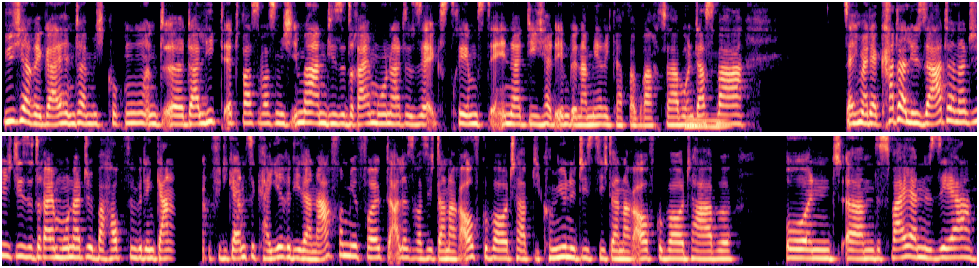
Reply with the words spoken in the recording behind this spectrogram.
Bücherregal hinter mich gucken und äh, da liegt etwas, was mich immer an diese drei Monate sehr extremst erinnert, die ich halt eben in Amerika verbracht habe. Und mhm. das war sag ich mal, der Katalysator natürlich diese drei Monate überhaupt für den für die ganze Karriere, die danach von mir folgte, alles, was ich danach aufgebaut habe, die Communities, die ich danach aufgebaut habe. Und ähm, das war ja eine sehr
